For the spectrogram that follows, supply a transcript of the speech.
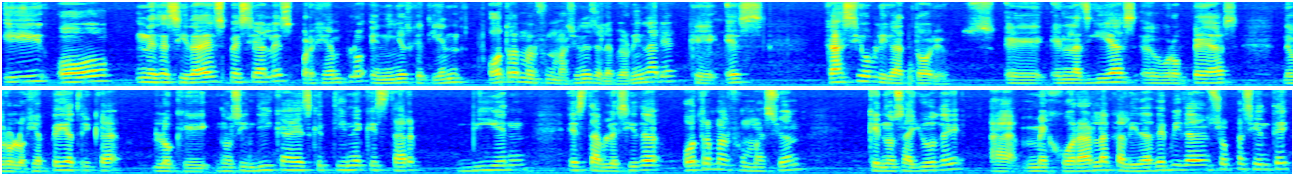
y o necesidades especiales, por ejemplo, en niños que tienen otras malformaciones de la vía urinaria, que es casi obligatorio. Eh, en las guías europeas de urología pediátrica, lo que nos indica es que tiene que estar bien establecida otra malformación que nos ayude a mejorar la calidad de vida de nuestro paciente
